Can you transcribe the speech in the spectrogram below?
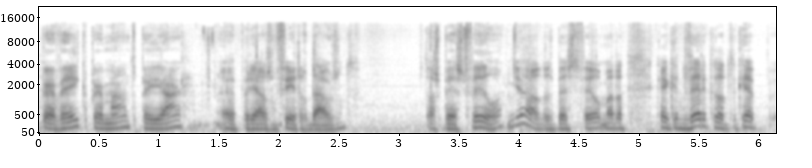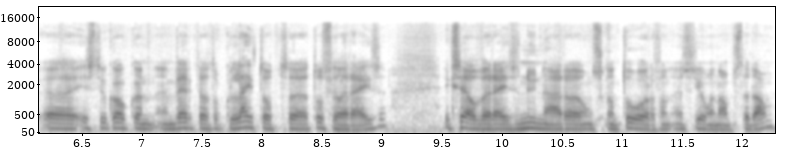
Per week, per maand, per jaar? per jaar zo'n 40.000. Dat is best veel, hè? Ja, dat is best veel. Maar dat, kijk, het werk dat ik heb uh, is natuurlijk ook een, een, werk dat ook leidt tot, uh, tot veel reizen. Ik zelf, we reizen nu naar uh, ons kantoor van Ernst Jong in Amsterdam.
